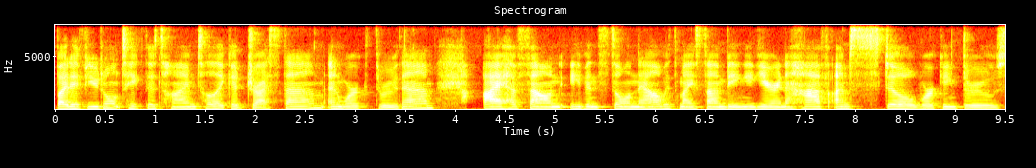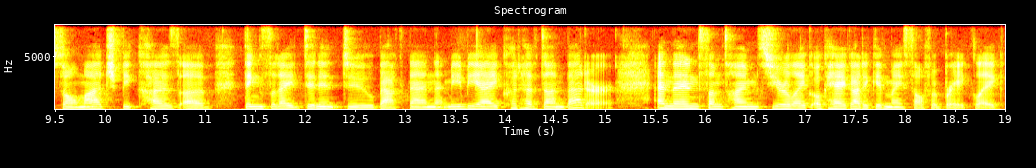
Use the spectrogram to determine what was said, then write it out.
but if you don't take the time to like address them and work through them i have found even still now with my son being a year and a half i'm still working through so much because of things that i didn't do back then that maybe i could have done better. And then sometimes you're like okay i got to give myself a break. Like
